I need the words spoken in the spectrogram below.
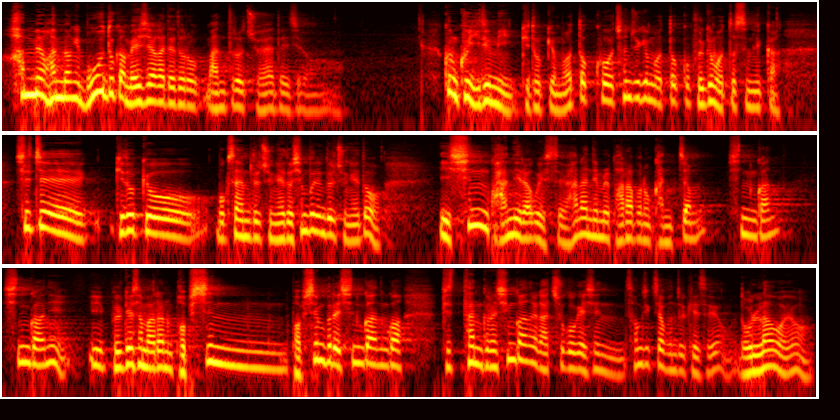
한명한 명이 모두가 메시아가 되도록 만들어 줘야 되죠. 그럼 그 이름이 기독교면 어떻고 천주교면 어떻고 불교면 어떻습니까? 실제 기독교 목사님들 중에도 신부님들 중에도 이 신관이라고 있어요. 하나님을 바라보는 관점, 신관. 신관이 이 불교에서 말하는 법신, 법신불의 신관과 비슷한 그런 신관을 갖추고 계신 성직자분들 계세요. 놀라워요.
